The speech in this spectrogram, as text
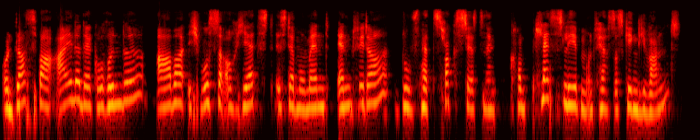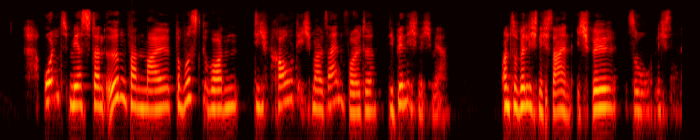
Und das war eine der Gründe, aber ich wusste auch jetzt ist der Moment entweder du verzockst jetzt dein komplettes Leben und fährst das gegen die Wand und mir ist dann irgendwann mal bewusst geworden, die Frau, die ich mal sein wollte, die bin ich nicht mehr. Und so will ich nicht sein. Ich will so nicht sein.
